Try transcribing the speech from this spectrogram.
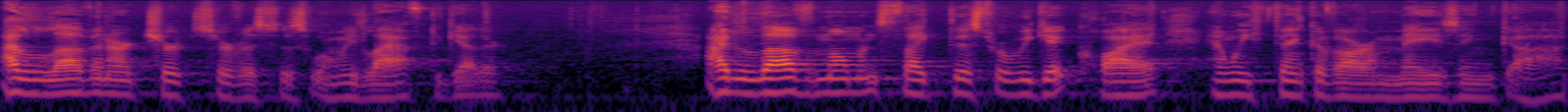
I love in our church services when we laugh together. I love moments like this where we get quiet and we think of our amazing God.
